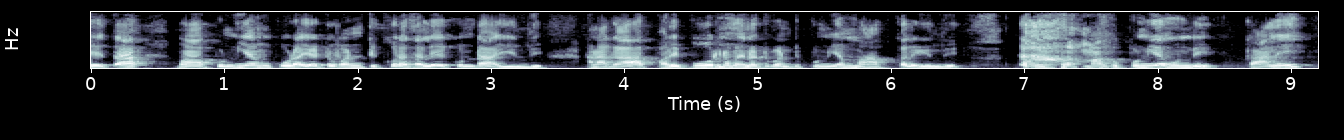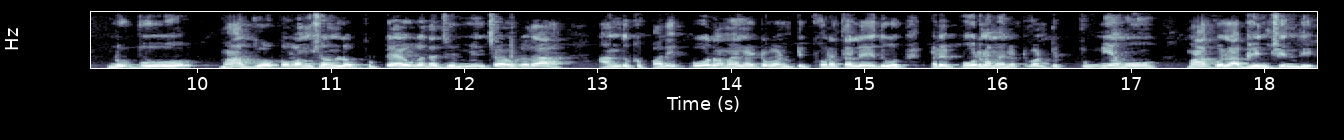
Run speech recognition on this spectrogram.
చేత మా పుణ్యం కూడా ఎటువంటి కొరత లేకుండా అయింది. అనగా పరిపూర్ణమైనటువంటి పుణ్యం మాకు కలిగింది. మాకు పుణ్యం ఉంది. కానీ నువ్వు మా గోపవంశంలో పుట్టావు కదా జన్మించావు కదా అందుకు పరిపూర్ణమైనటువంటి కొరత లేదు. పరిపూర్ణమైనటువంటి పుణ్యము మాకు లభించింది.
